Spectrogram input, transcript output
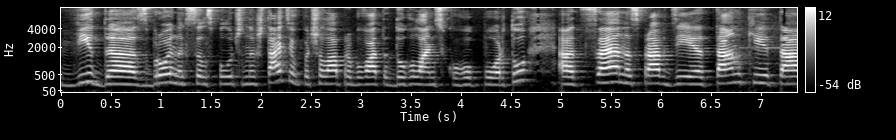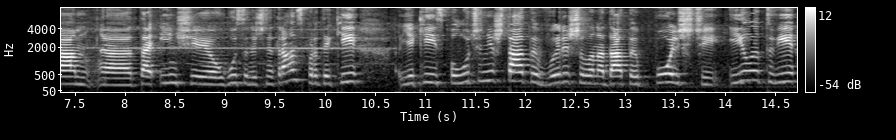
від е, збройних сил Сполучених Штатів почала прибувати до голландського порту. Е, Це насправді танки та, е, та інші гусеничний транспорт, які які Сполучені Штати вирішили надати Польщі і Литві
